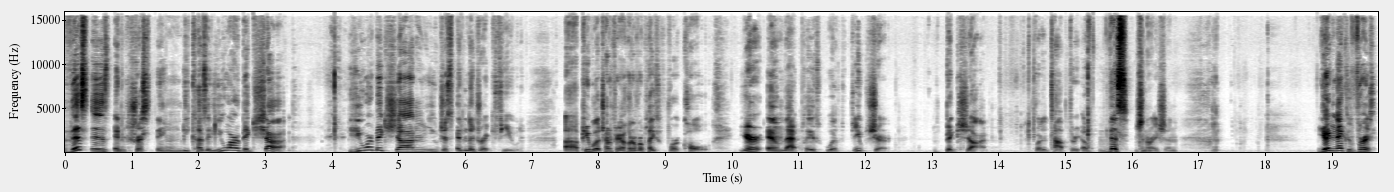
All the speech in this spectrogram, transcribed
this is interesting because if you are Big Sean, you are Big Sean, you just in the Drake feud. Uh, people are trying to figure out who to replace for Cole. You're in that place with Future, Big Sean, for the top three of this generation. Your next verse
